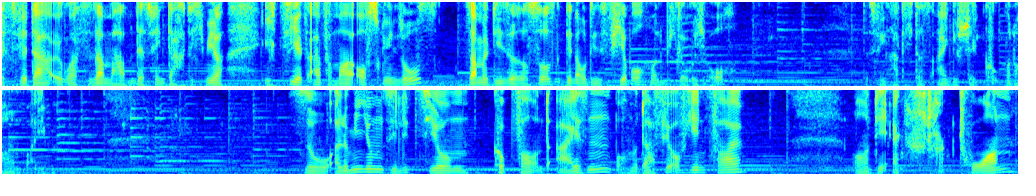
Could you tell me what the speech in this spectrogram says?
bis wir da irgendwas zusammen haben. Deswegen dachte ich mir, ich ziehe jetzt einfach mal offscreen los, sammle diese Ressourcen. Genau diese vier braucht man nämlich, glaube ich, auch. Deswegen hatte ich das eingestellt. Gucken wir doch mal eben. So, Aluminium, Silizium, Kupfer und Eisen brauchen wir dafür auf jeden Fall. Und die Extraktoren.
